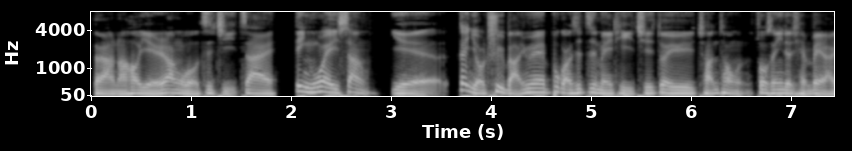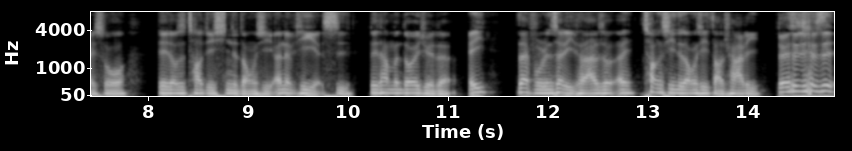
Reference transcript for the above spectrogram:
对啊，然后也让我自己在定位上。也更有趣吧，因为不管是自媒体，其实对于传统做生意的前辈来说，这些都是超级新的东西。NFT 也是，所以他们都会觉得，哎，在福人社里头，他说，哎，创新的东西找 Charlie，对，这 就是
